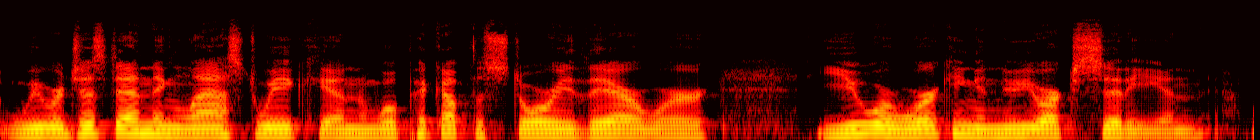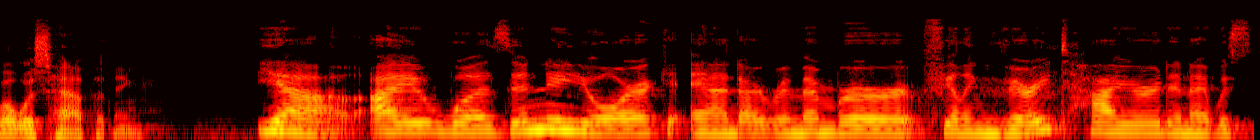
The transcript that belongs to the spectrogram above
we were just ending last week, and we'll pick up the story there where you were working in New York City, and what was happening? Yeah, I was in New York and I remember feeling very tired and I was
